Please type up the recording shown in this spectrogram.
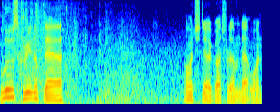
Blue screen of death. How much did I got for them that one?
